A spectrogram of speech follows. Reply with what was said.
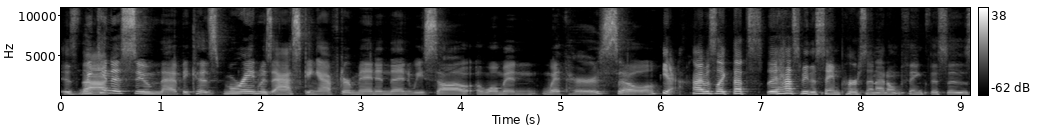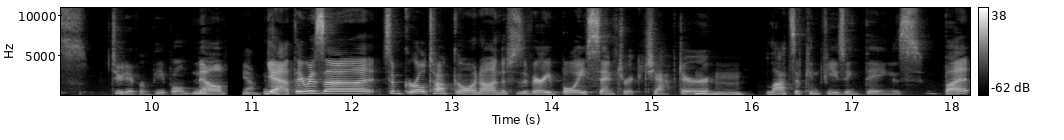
is that. We can assume that because Moiraine was asking after Min and then we saw a woman with her, so yeah, I was like, that's it has to be the same person. I don't think this is two different people. No. Yeah. Yeah, there was uh, some girl talk going on. This was a very boy centric chapter. Mhm. Lots of confusing things. But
